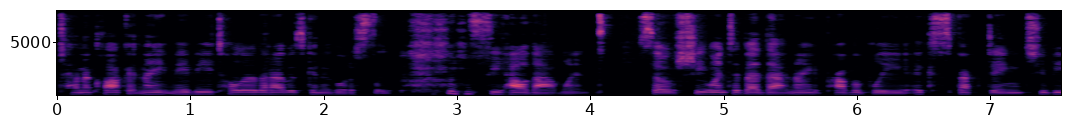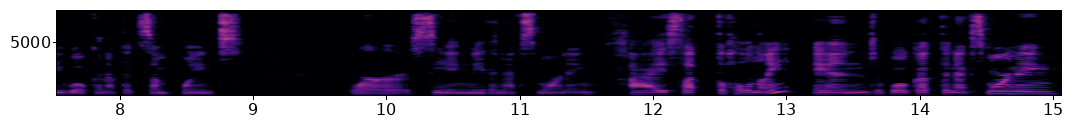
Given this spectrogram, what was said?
10 o'clock at night, maybe, told her that I was going to go to sleep and see how that went. So she went to bed that night, probably expecting to be woken up at some point or seeing me the next morning. I slept the whole night and woke up the next morning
